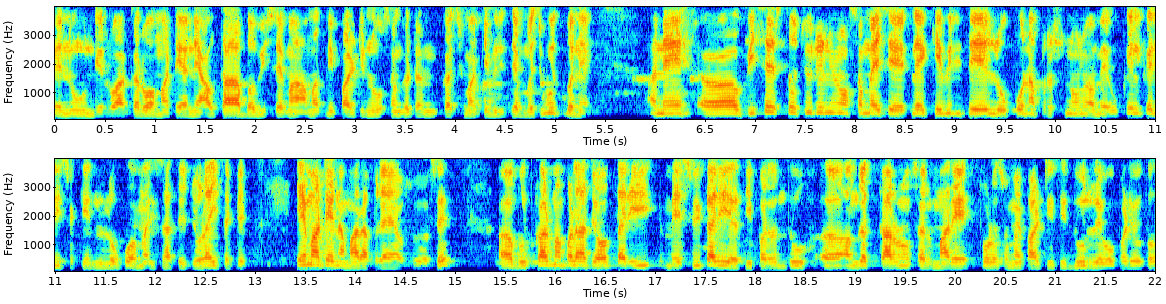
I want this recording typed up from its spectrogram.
એનું નિર્વાહ કરવા માટે અને આવતા ભવિષ્યમાં આમ આદમી પાર્ટીનું સંગઠન કચ્છમાં કેવી રીતે મજબૂત બને અને વિશેષ તો ચૂંટણીનો સમય છે એટલે કેવી રીતે લોકોના પ્રશ્નોનો અમે ઉકેલ કરી શકીએ અને લોકો અમારી સાથે જોડાઈ શકે એ માટેના મારા પ્રયાસો હશે. ભૂતકાળમાં પણ આ જવાબદારી મેં સ્વીકારી હતી, પરંતુ અંગત કારણોસર મારે થોડો સમય પાર્ટીથી દૂર રહેવો પડ્યો હતો,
